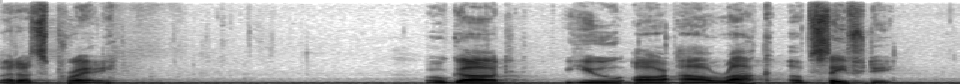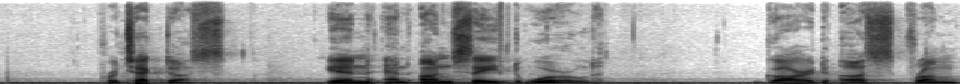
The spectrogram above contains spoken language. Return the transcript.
Let us pray. O God, you are our rock of safety. Protect us in an unsafe world. Guard us from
